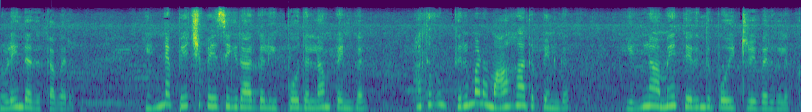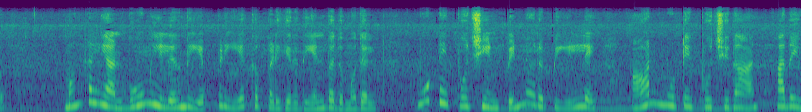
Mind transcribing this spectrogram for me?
நுழைந்தது தவறு. என்ன பேச்சு பேசுகிறார்கள் இப்போதெல்லாம் பெண்கள்? அதுவும் திருமணம் ஆகாத பெண்கள். எல்லாமே தெரிந்து போயிற்று இவர்களுக்கு. மங்கள்யான் பூமியிலிருந்து எப்படி இயக்கப்படுகிறது என்பது முதல் மூட்டை பூச்சியின் பெண்ணுறுப்பு இல்லை. ஆண் மூட்டை பூச்சிதான் அதை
